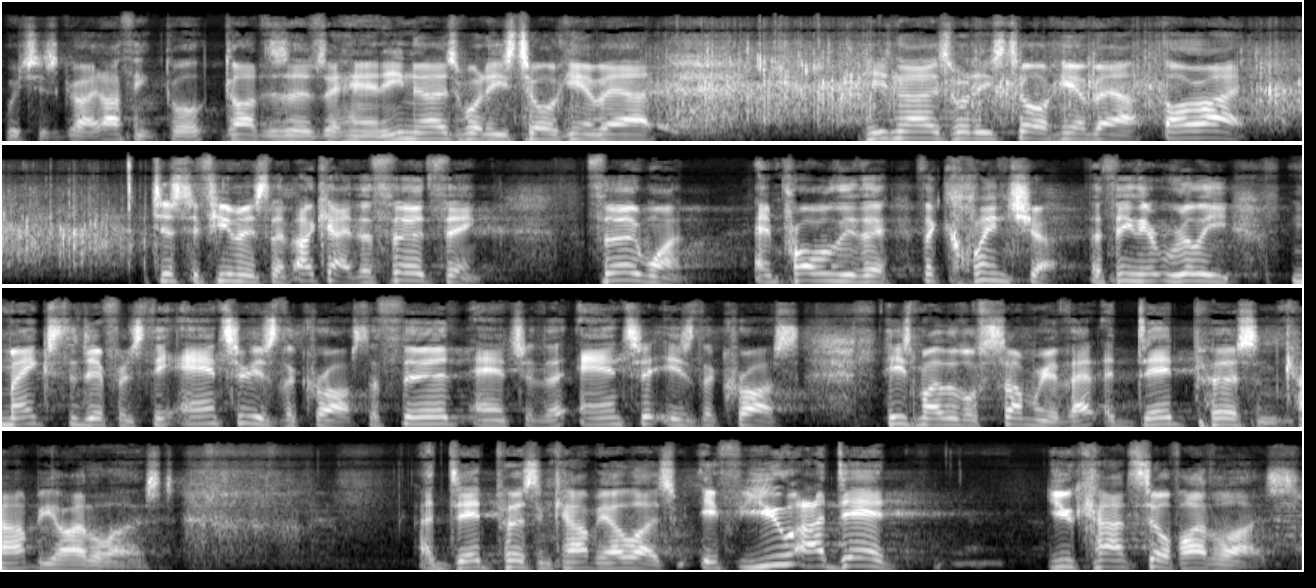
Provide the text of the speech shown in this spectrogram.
which is great. I think God deserves a hand. He knows what He's talking about. He knows what he's talking about. All right. Just a few minutes left. Okay, the third thing. Third one, and probably the, the clincher, the thing that really makes the difference. The answer is the cross. The third answer, the answer is the cross. Here's my little summary of that. A dead person can't be idolized. A dead person can't be idolized. If you are dead, you can't self idolize.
